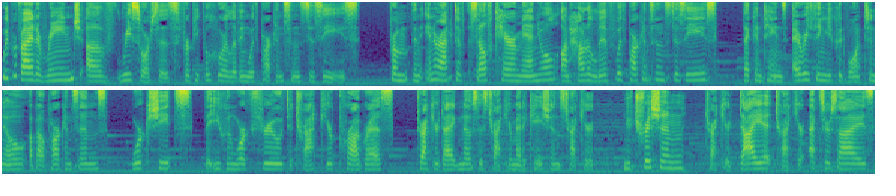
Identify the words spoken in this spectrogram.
We provide a range of resources for people who are living with Parkinson's disease, from an interactive self care manual on how to live with Parkinson's disease that contains everything you could want to know about Parkinson's, worksheets that you can work through to track your progress, track your diagnosis, track your medications, track your nutrition, track your diet, track your exercise,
